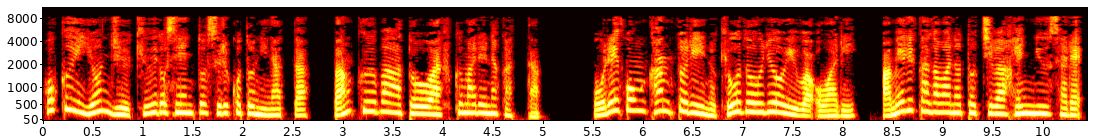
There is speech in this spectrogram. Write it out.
北緯49度線とすることになったバンクーバー島は含まれなかった。オレゴンカントリーの共同領有は終わり、アメリカ側の土地は編入され、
